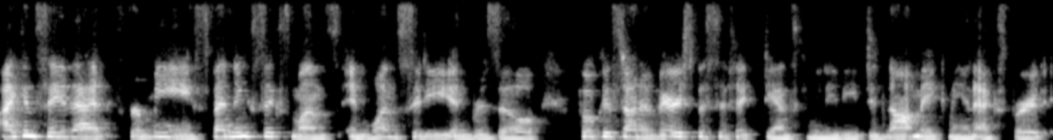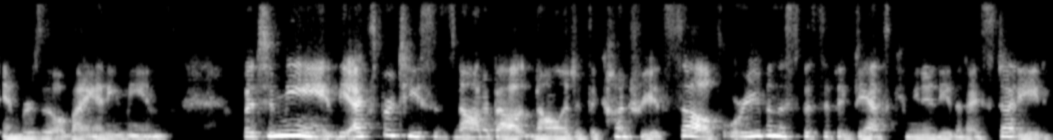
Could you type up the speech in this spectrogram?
I can say that for me, spending six months in one city in Brazil focused on a very specific dance community did not make me an expert in Brazil by any means. But to me, the expertise is not about knowledge of the country itself or even the specific dance community that I studied,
